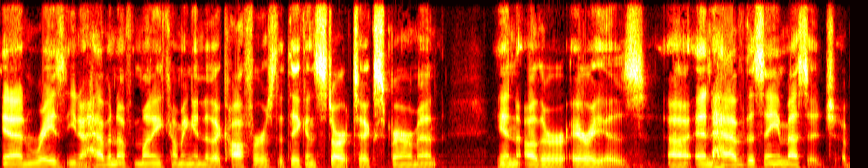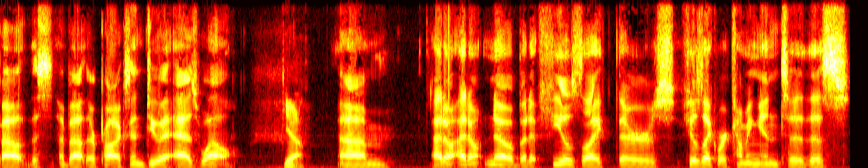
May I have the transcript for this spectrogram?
and raise, you know, have enough money coming into the coffers that they can start to experiment in other areas uh, and have the same message about this about their products and do it as well. Yeah. Um, I don't I don't know, but it feels like there's feels like we're coming into this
